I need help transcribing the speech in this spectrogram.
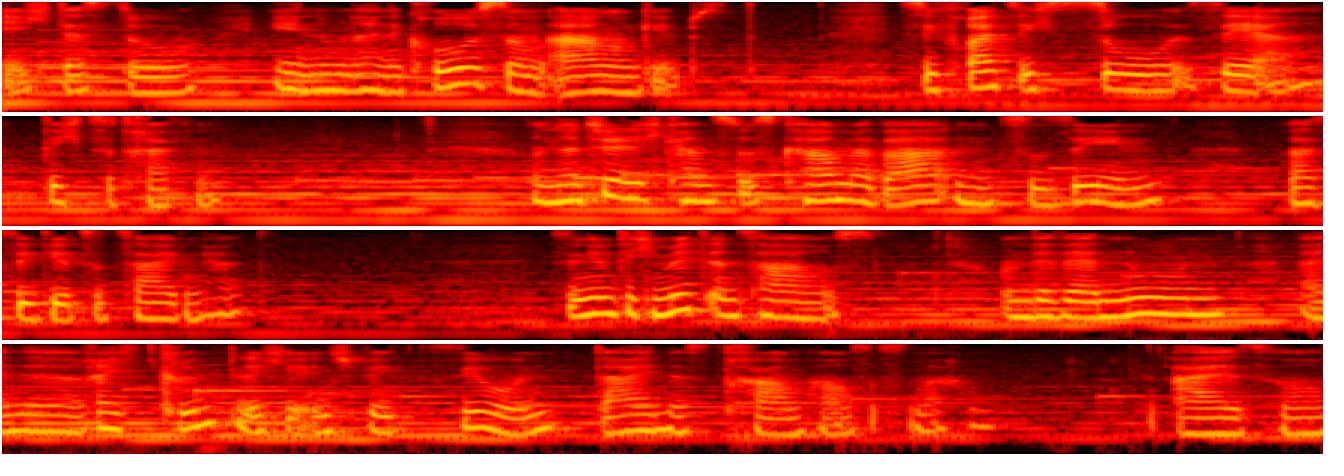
ich, dass du ihr nun eine große Umarmung gibst. Sie freut sich so sehr, dich zu treffen. Und natürlich kannst du es kaum erwarten zu sehen, was sie dir zu zeigen hat. Sie nimmt dich mit ins Haus und wir werden nun eine recht gründliche Inspektion deines Traumhauses machen. Also,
